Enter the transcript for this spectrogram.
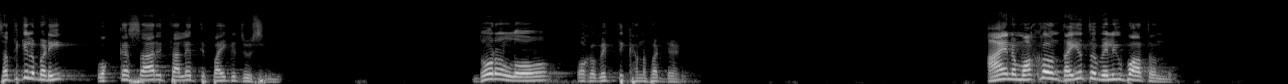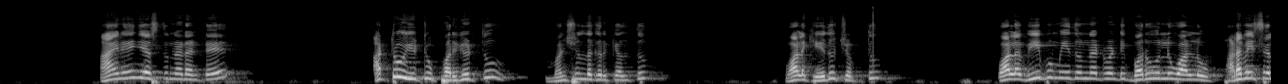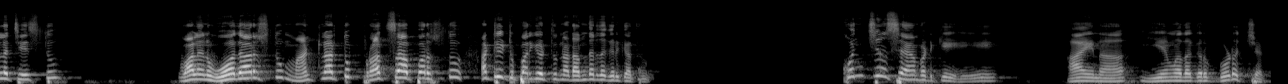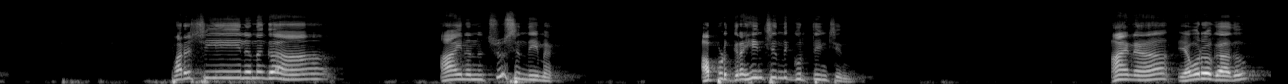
చతికిలబడి ఒక్కసారి తలెత్తి పైకి చూసింది. దూరంలో ఒక వ్యక్తి కనపడ్డాడు. ఆయన ముఖం దయ్యతో వెలిగిపోతుంది. ఆయన ఏం చేస్తున్నాడంటే అటు ఇటు పరిగెడుతూ మనుషుల దగ్గరికి వెళ్తూ వాళ్ళకి ఏదో చెప్తూ వాళ్ళ వీపు మీద ఉన్నటువంటి బరువులు వాళ్ళు పడవేసేలా చేస్తూ వాళ్ళని ఓదారుస్తూ మాట్లాడుతూ ప్రోత్సాహపరుస్తూ అటు ఇటు పరిగెడుతున్నాడు అందరి దగ్గరికి అతను. కొంచెం సేపటికి ఆయన ఈమె దగ్గరకు కూడా వచ్చాడు. పరిశీలనగా ఆయనను చూసింది ఈమె. అప్పుడు గ్రహించింది గుర్తించింది. ఆయన ఎవరో కాదు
